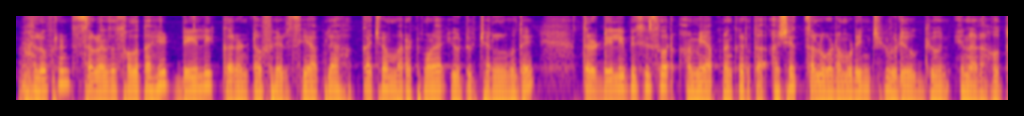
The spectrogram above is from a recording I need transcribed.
हॅलो फ्रेंड्स सगळ्यांचं स्वागत आहे डेली करंट अफेअर्स या आपल्या हक्काच्या मराठमोळ्या यूट्यूब चॅनलमध्ये. तर डेली बेसिसवर आम्ही आपणाकरता असेच चालू घडामोडींची व्हिडिओ घेऊन येणार आहोत.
